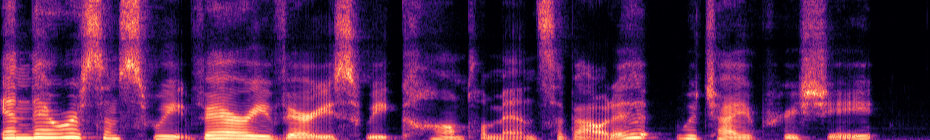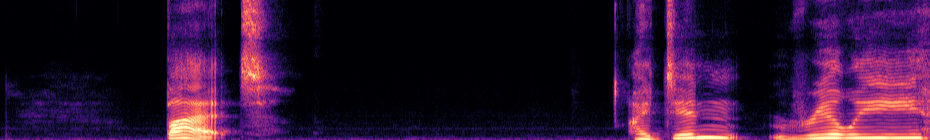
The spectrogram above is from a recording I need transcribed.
and there were some sweet, very, very sweet compliments about it, which I appreciate. But I didn't really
